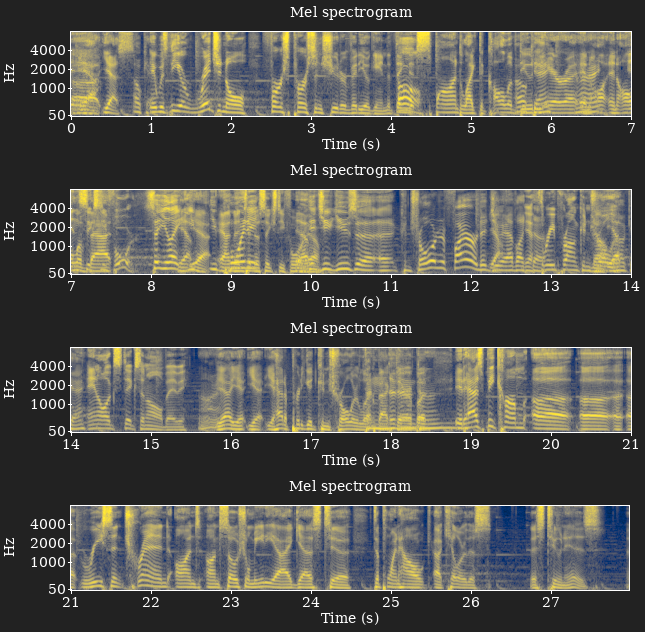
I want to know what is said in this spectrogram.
Uh, yes. Okay. It was the original first-person shooter video game, the thing Oh. that spawned like the Call of Duty Okay. era All and right. all, and all of that. N64. So you like Yeah. you, Yeah, you and pointed Nintendo 64. Did you use a, a controller to fire or did you have like yeah, the three prong controller. Yeah, okay. Analog sticks and all, baby. All right. Yeah, yeah, yeah. You had a pretty good controller look Dun, back dun, there, dun, but dun. it has become a, a, a, a recent trend on on social media, I guess, to to point how uh, killer this this tune is. Uh,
